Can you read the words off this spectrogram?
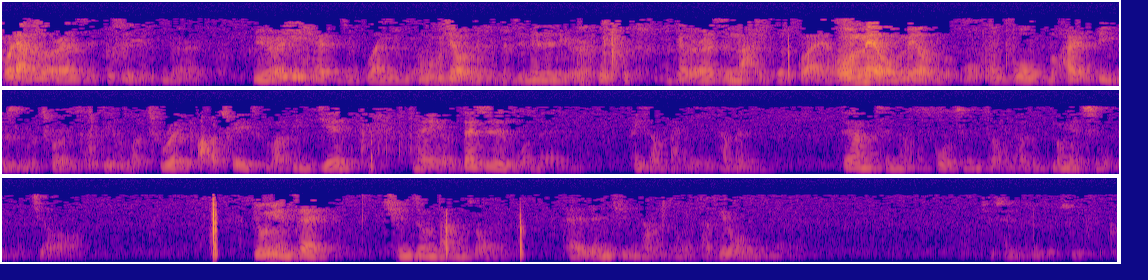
我两个都儿子，不是女儿。女儿也许还比较乖一点，我不晓得你们这边的女儿跟儿子哪一个乖。我们没有，我没有，我我我我孩子并不是什么出人头地，什么出类拔萃，什么顶尖，没有。但是我们非常满意他们，在他们成长的过程中，他们永远是我们的骄傲，永远在群众当中，在人群当中，他给我们的就是很多的祝福。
